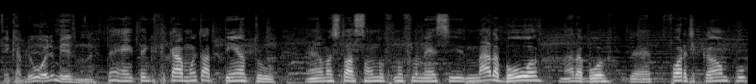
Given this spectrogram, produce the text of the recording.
Tem que abrir o olho mesmo, né? Tem, tem que ficar muito atento. É uma situação no, no Fluminense nada boa, nada boa é, fora de campo.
